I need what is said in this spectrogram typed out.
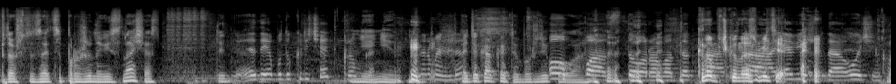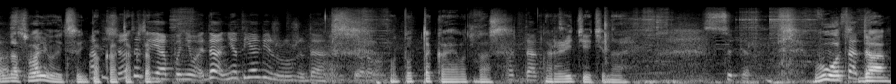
потому что называется пружина весна. Сейчас это я буду кричать громко? Не, не. Нормально, да? Это как это, Бурдюкова. Опа, здорово. Кнопочку нажмите. я вижу, да, очень классно. Она сваливается а, пока так. это я понимаю. Да, нет, я вижу уже, да, здорово. Вот, вот такая вот у нас вот так раритетина. Супер. Вот, да.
